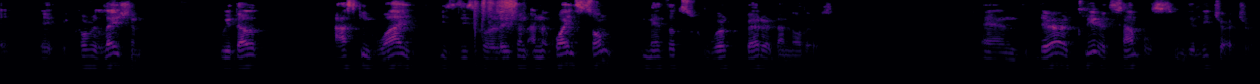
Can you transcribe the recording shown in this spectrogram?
a, a correlation without asking why is this correlation and why some methods work better than others. And there are clear examples in the literature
